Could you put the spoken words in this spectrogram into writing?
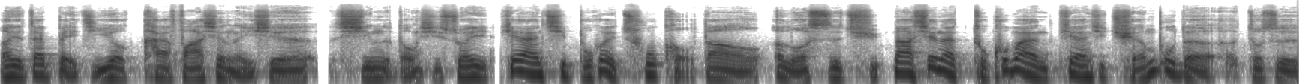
而且在北极又开发现了一些新的东西，所以天然气不会出口到俄罗斯去。那现在土库曼天然气全部的都是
